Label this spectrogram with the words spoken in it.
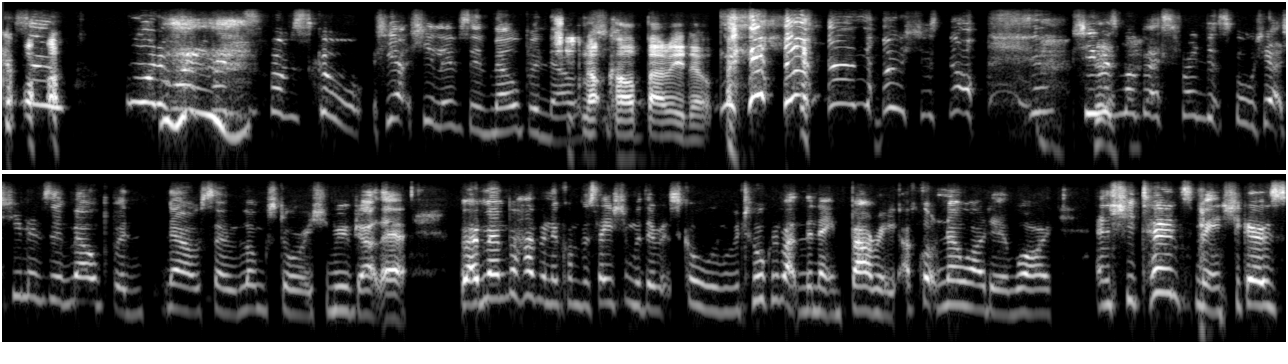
so, one of my friends from school, she actually lives in Melbourne now. she's not She- called Barry, no. no, she's not. She was my best friend at school. She actually lives in Melbourne now. So, long story, she moved out there. But I remember having a conversation with her at school and we were talking about the name Barry. I've got no idea why. And she turned to me and she goes,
